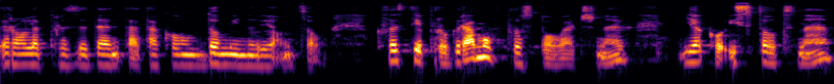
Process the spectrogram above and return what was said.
rolę prezydenta taką dominującą. Kwestie programów prospołecznych jako istotne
